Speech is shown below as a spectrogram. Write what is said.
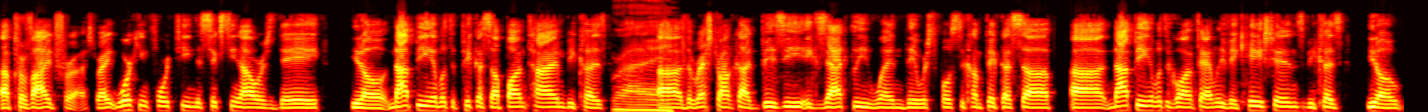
uh, provide for us, right? Working 14 to 16 hours a day, you know, not being able to pick us up on time because right. uh, the restaurant got busy exactly when they were supposed to come pick us up, uh, not being able to go on family vacations because, you know,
